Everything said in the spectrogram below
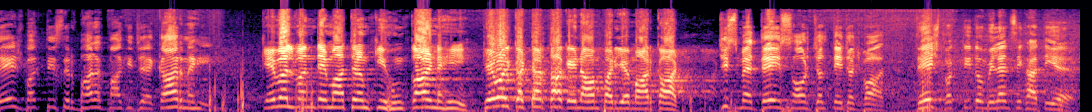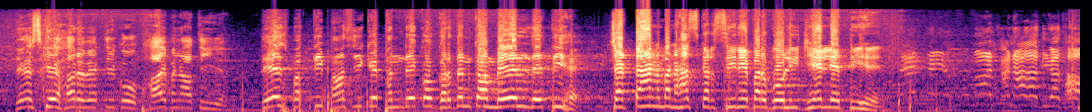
देशभक्ति सिर्फ़ भारत माँ की जयकार नहीं। केवल वंदे मातरम की हुंकार नहीं। केवल कट्टरता के नाम पर यह मारकाट जिसमें देश और जलते जज्बात। देशभक्ति तो मिलन सिखाती है। देश के हर व्यक्ति को भाई बनाती है। देशभक्ति फांसी के फंदे को गर्दन का मेल देती है। चट्टान बन हंसकर सीने पर गोली झेल लेती है। नारा दिया था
